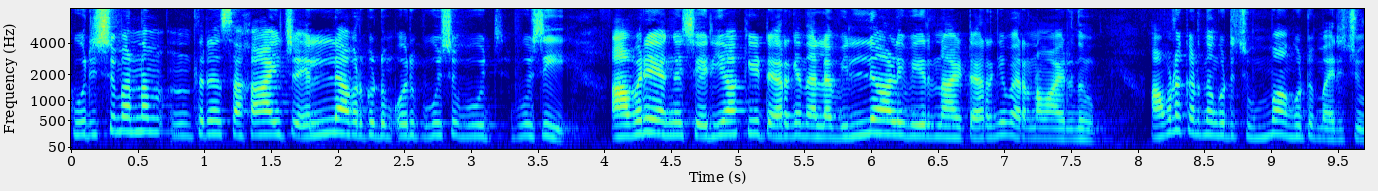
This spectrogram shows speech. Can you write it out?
കുരിശുമരണത്തിന് സഹായിച്ച് എല്ലാവർക്കും ഒരു പൂശ് പൂശി അവരെ അങ്ങ് ശരിയാക്കിയിട്ട് ഇറങ്ങി നല്ല വില്ലാളി വീരനായിട്ട് ഇറങ്ങി വരണമായിരുന്നു. അവിടെ കിടന്ന് അങ്ങോട്ട് ചുമ്മാ അങ്ങോട്ട് മരിച്ചു.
